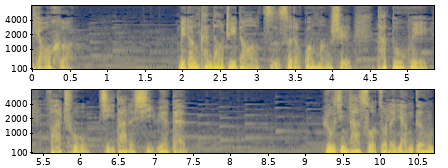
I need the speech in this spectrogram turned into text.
调和。每当看到这道紫色的光芒时，他都会发出极大的喜悦感。如今他所做的羊羹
